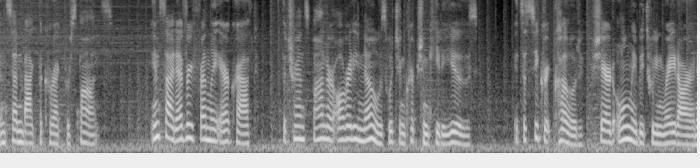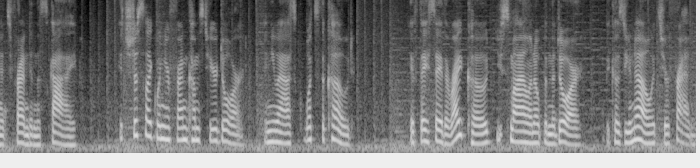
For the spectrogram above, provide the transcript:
and send back the correct response. Inside every friendly aircraft, the transponder already knows which encryption key to use. It's a secret code, shared only between radar and its friend in the sky. It's just like when your friend comes to your door and you ask, What's the code? If they say the right code, you smile and open the door because you know it's your friend.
